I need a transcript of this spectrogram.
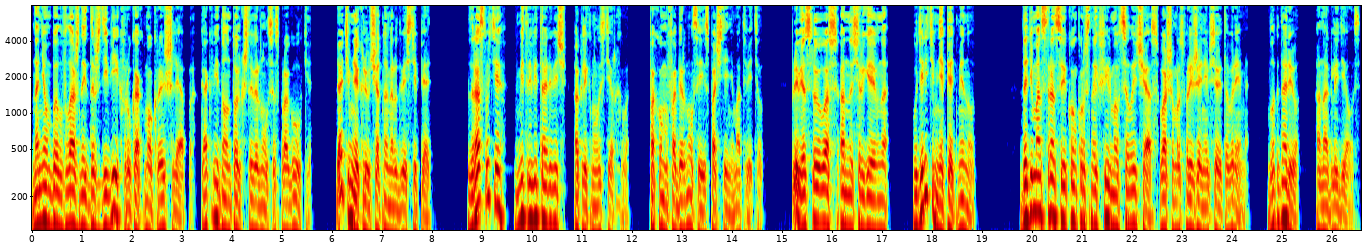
На нем был влажный дождевик, в руках мокрая шляпа. Как видно, он только что вернулся с прогулки. «Дайте мне ключ от номера 205». «Здравствуйте, Дмитрий Витальевич», — окликнула Стерхова. Пахомов обернулся и с почтением ответил. «Приветствую вас, Анна Сергеевна. Уделите мне пять минут». «До демонстрации конкурсных фильмов целый час. В вашем распоряжении все это время». «Благодарю», — она огляделась.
